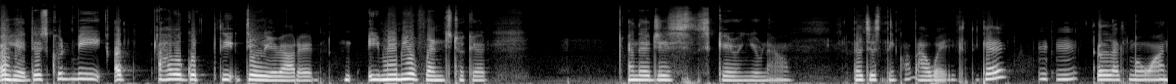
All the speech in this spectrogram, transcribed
Okay, this could be. A, I have a good th- theory about it. Maybe your friends took it and they're just scaring you now. Let's just think about that way, okay? Mm-mm. Let's move on.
